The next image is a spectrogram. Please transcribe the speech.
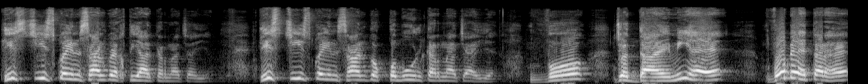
کس چیز کو انسان کو اختیار کرنا چاہیے؟ کس چیز کو انسان کو قبول کرنا چاہیے؟ وہ جو دائمی ہے، وہ بہتر ہے،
